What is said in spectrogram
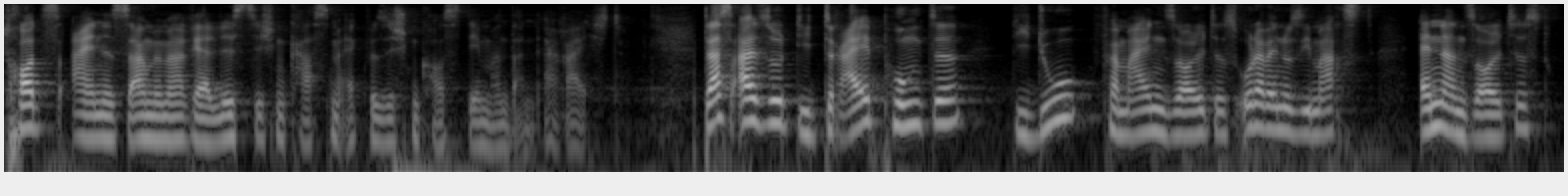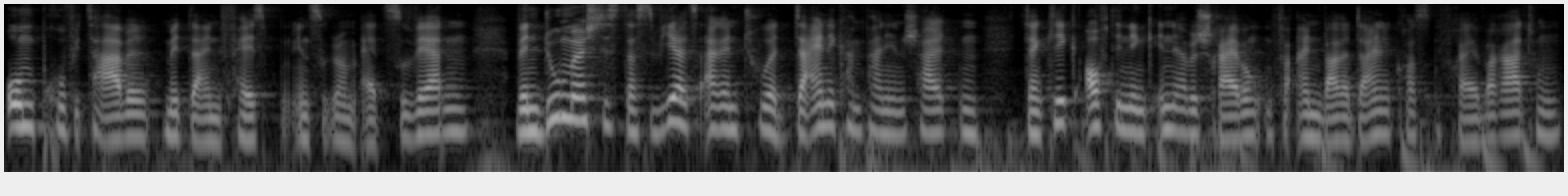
trotz eines, sagen wir mal, realistischen Customer Acquisition Cost, den man dann erreicht. Das also die drei Punkte, die du vermeiden solltest oder wenn du sie machst, ändern solltest, um profitabel mit deinen Facebook und Instagram Ads zu werden. Wenn du möchtest, dass wir als Agentur deine Kampagnen schalten, dann klick auf den Link in der Beschreibung und vereinbare deine kostenfreie Beratung.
